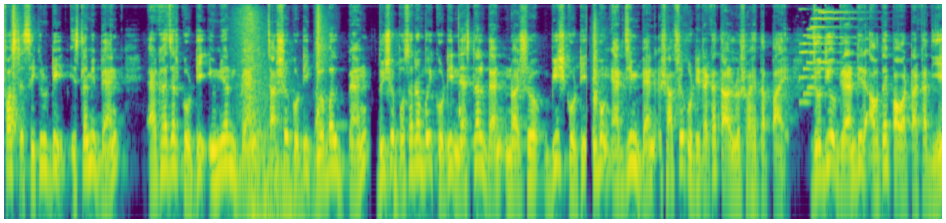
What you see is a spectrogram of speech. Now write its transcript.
ফার্স্ট সিকিউরিটি ইসলামী ব্যাংক এক হাজার কোটি ইউনিয়ন ব্যাংক, চারশো কোটি গ্লোবাল ব্যাংক, দুইশো পঁচানব্বই কোটি ন্যাশনাল ব্যাংক, নয়শো বিশ কোটি এবং একজিম ব্যাংক, সাতশো কোটি টাকা তারল্য সহায়তা পায়। যদিও গ্যারান্টির আওতায় পাওয়া টাকা দিয়ে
